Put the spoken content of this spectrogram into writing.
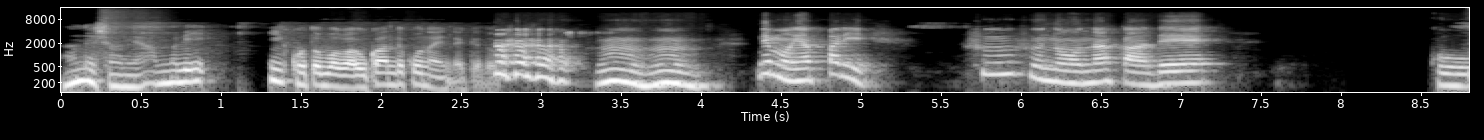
なんでしょうね。あんまりいい言葉が浮かんでこないんだけど。うんうん。でもやっぱり夫婦の中で、こ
